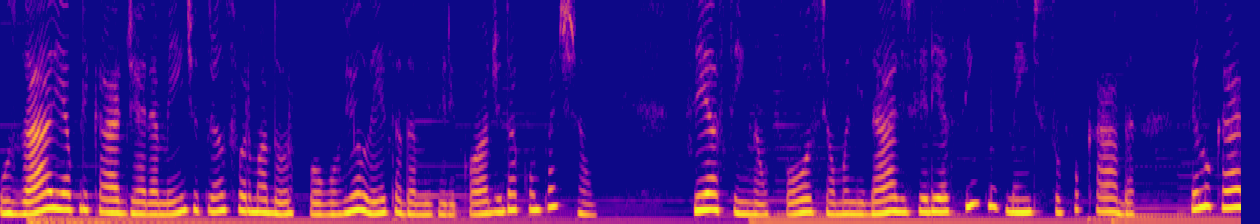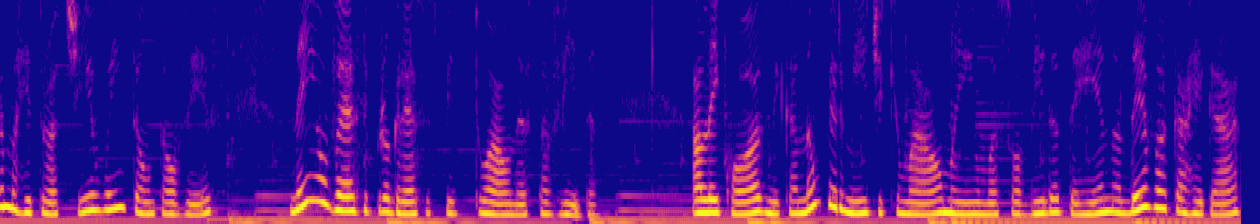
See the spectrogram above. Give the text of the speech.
usar e aplicar diariamente o transformador fogo violeta da misericórdia e da compaixão. Se assim não fosse, a humanidade seria simplesmente sufocada pelo karma retroativo e então talvez nem houvesse progresso espiritual nesta vida. A lei cósmica não permite que uma alma em uma só vida terrena deva carregar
